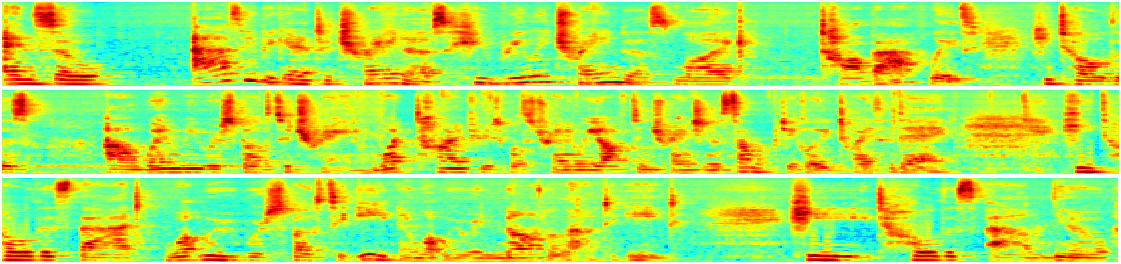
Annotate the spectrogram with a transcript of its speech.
And so as he began to train us, he really trained us like top athletes. He told us uh, when we were supposed to train what times we were supposed to train, and we often trained in the summer, particularly twice a day. He told us that what we were supposed to eat and what we were not allowed to eat. He told us, um, you know,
